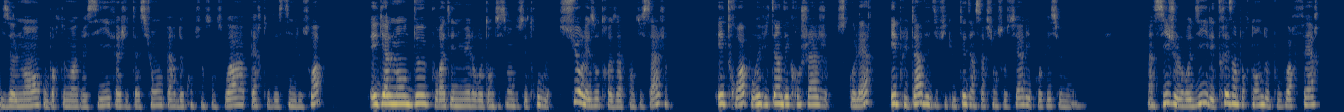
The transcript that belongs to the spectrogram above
isolement, comportement agressif, agitation, perte de confiance en soi, perte d'estime de soi. Également 2. pour atténuer le retentissement de ces troubles sur les autres apprentissages. Et 3. pour éviter un décrochage scolaire et plus tard des difficultés d'insertion sociale et professionnelle. Ainsi, je le redis, il est très important de pouvoir faire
